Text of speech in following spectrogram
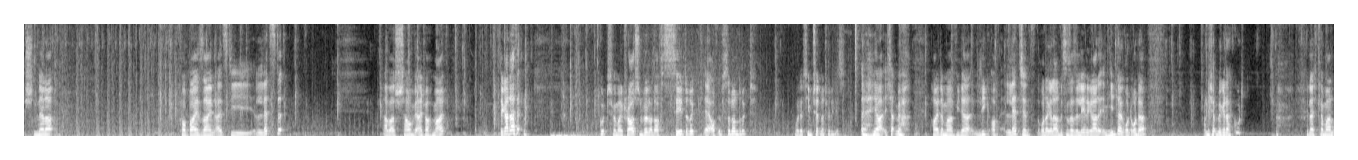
schneller vorbei sein als die letzte. Aber schauen wir einfach mal. Digga, das... Gut, wenn man crouchen will und auf C drückt, äh, auf Y drückt, wo der Teamchat natürlich ist. Äh, ja, ich habe mir heute mal wieder League of Legends runtergeladen, beziehungsweise lede gerade im Hintergrund runter. Und ich habe mir gedacht, gut, vielleicht kann man...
